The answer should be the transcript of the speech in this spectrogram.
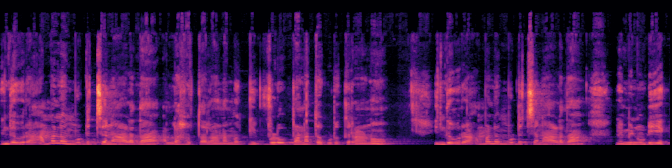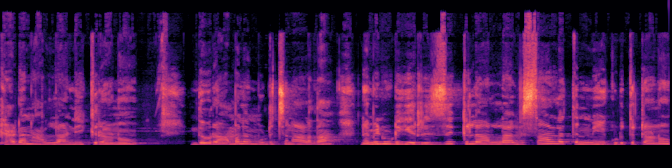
இந்த ஒரு அமலை முடித்தனால தான் அல்லாஹாலா நமக்கு இவ்வளோ பணத்தை கொடுக்குறானோ? இந்த ஒரு அமலை முடித்தனால தான் நம்மினுடைய கடன் அல்லாஹ் நீக்கிறானோ? இந்த ஒரு அமலை முடித்தனால தான் நம்மினுடைய ரிசுக்கில் அல்லாஹ் விசாலத்தன்மையை கொடுத்துட்டானோ?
